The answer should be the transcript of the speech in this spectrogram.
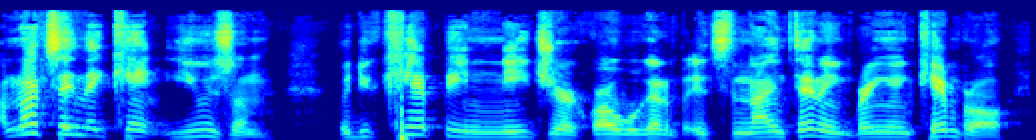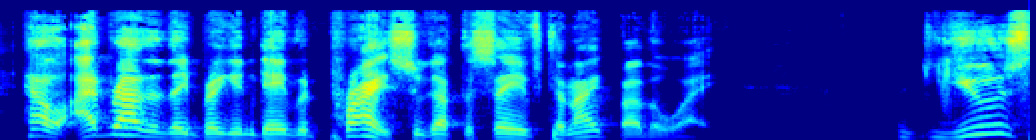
I'm not saying they can't use him, but you can't be knee jerk. Oh, we're gonna. It's the ninth inning. Bring in Kimbrel. Hell, I'd rather they bring in David Price, who got the save tonight, by the way. Use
